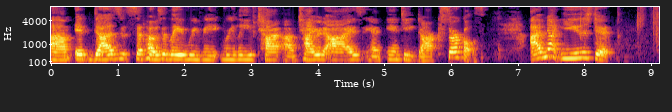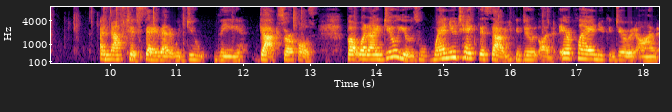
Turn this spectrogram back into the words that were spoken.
Um, it does supposedly relieve, relieve um, tired eyes and anti-dark circles. I've not used it enough to say that it would do the dark circles. But what I do use, when you take this out, you can do it on an airplane, you can do it on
